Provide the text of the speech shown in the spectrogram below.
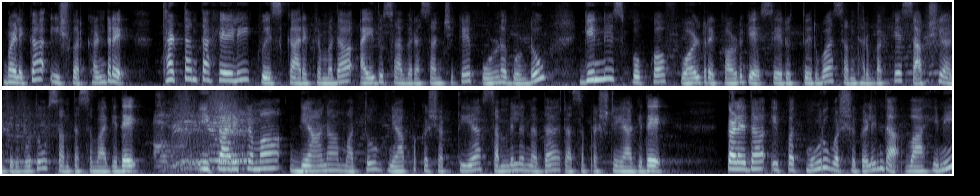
ಬಳಿಕ ಈಶ್ವರ್ ಖಂಡ್ರೆ ಥಟ್ ಅಂತ ಹೇಳಿ ಕ್ವಿಜ್ ಕಾರ್ಯಕ್ರಮದ ಐದು ಸಾವಿರ ಸಂಚಿಕೆ ಪೂರ್ಣಗೊಂಡು ಗಿನ್ನಿಸ್ ಬುಕ್ ಆಫ್ ವರ್ಲ್ಡ್ ರೆಕಾರ್ಡ್ಗೆ ಸೇರುತ್ತಿರುವ ಸಂದರ್ಭಕ್ಕೆ ಸಾಕ್ಷಿಯಾಗಿರುವುದು ಸಂತಸವಾಗಿದೆ. ಈ ಕಾರ್ಯಕ್ರಮ ಜ್ಞಾನ ಮತ್ತು ಜ್ಞಾಪಕ ಶಕ್ತಿಯ ಸಮ್ಮಿಲನದ ರಸಪ್ರಶ್ನೆಯಾಗಿದೆ. ಕಳೆದ ಇಪ್ಪತ್ಮೂರು ವರ್ಷಗಳಿಂದ ವಾಹಿನಿ,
